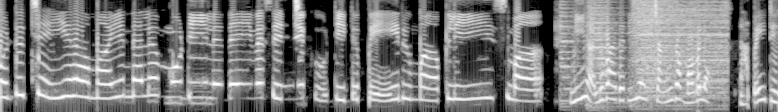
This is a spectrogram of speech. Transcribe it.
மட்டும் செய்யறாமா என்னால முடியல. தெய்வ செஞ்சு கூட்டிட்டு போயிருமா ப்ளீஸ்மா நீ அழுவாதடி என் சங்க மவளை நான் போயிட்டு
